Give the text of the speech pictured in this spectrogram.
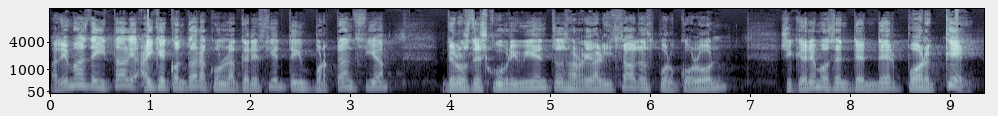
además de Italia, hay que contar con la creciente importancia de los descubrimientos realizados por Colón si queremos entender por qué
